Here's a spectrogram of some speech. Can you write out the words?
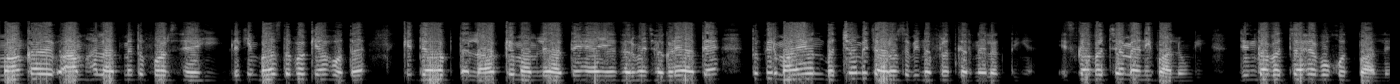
ماں کا عام حالات میں تو فرض ہے ہی، لیکن بعض دفعہ کیا ہوتا ہے کہ جب طلاق کے معاملے آتے ہیں یا گھر میں جھگڑے آتے ہیں تو پھر مائیں ان بچوں بیچاروں سے بھی نفرت کرنے لگتی ہیں۔ اس کا بچہ میں نہیں پالوں گی۔ جن کا بچہ ہے وہ خود پال لے۔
